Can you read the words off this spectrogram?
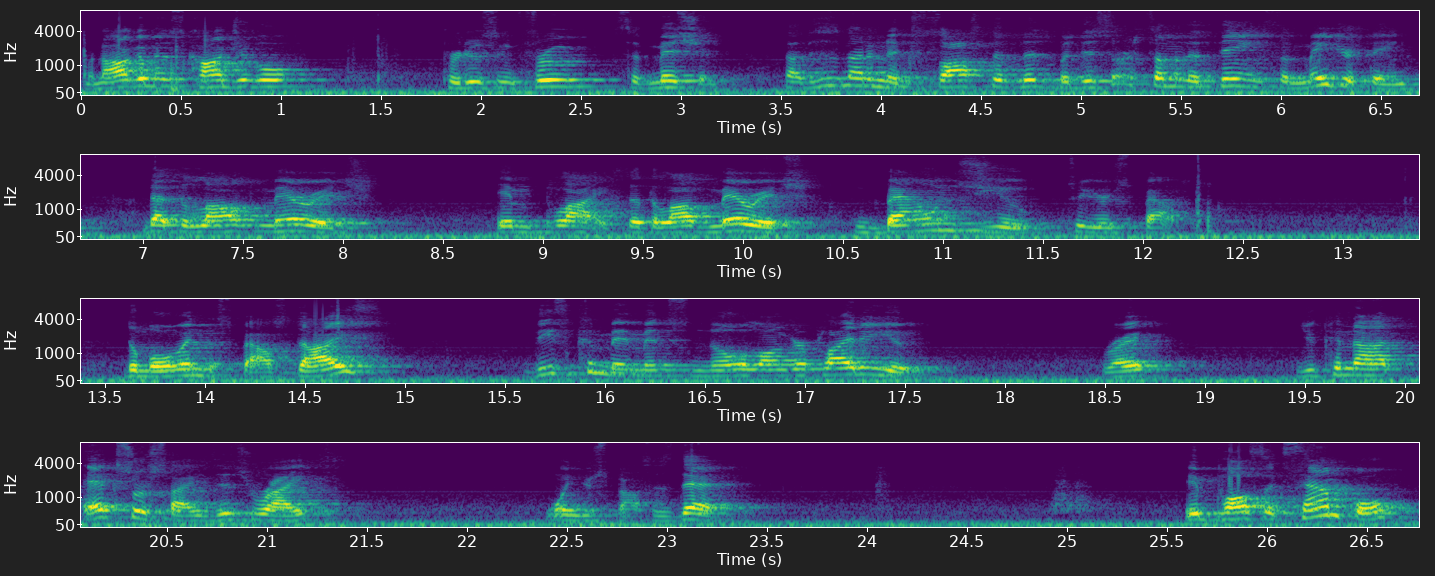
Monogamous, conjugal, producing fruit, submission. Now, this is not an exhaustive list, but these are some of the things, some major things that the law of marriage implies, that the law of marriage bounds you to your spouse. The moment the spouse dies, these commitments no longer apply to you, right? You cannot exercise these rights when your spouse is dead. In Paul's example,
